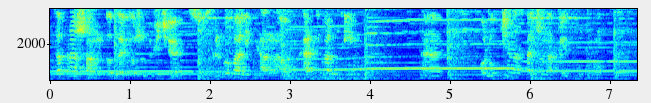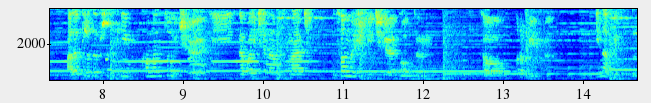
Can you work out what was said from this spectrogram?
zapraszam do tego, żebyście subskrybowali kanał Carnival Team, e, polubcie nas także na Facebooku, ale przede wszystkim komentujcie i dawajcie nam znać, co myślicie o tym, co robimy i na Facebooku,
